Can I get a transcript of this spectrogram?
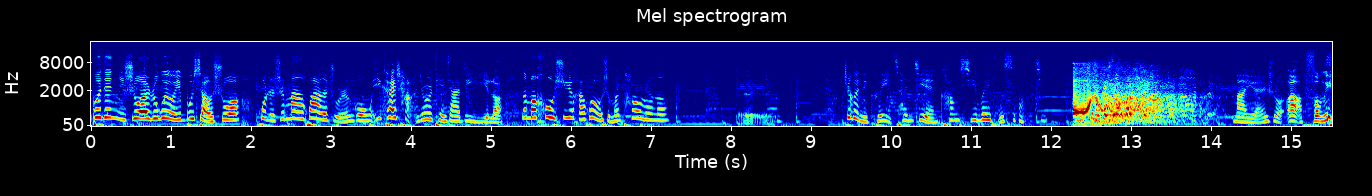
波姐，你说如果有一部小说或者是漫画的主人公一开场就是天下第一了，那么后续还会有什么套路呢？”呃，这个你可以参见《康熙微服私访记》。马原说：“啊，冯源。”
